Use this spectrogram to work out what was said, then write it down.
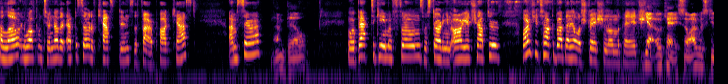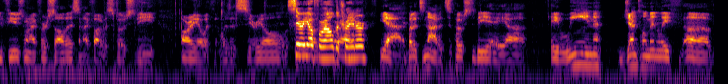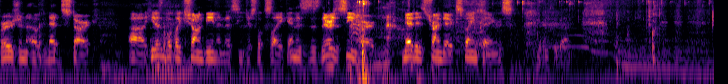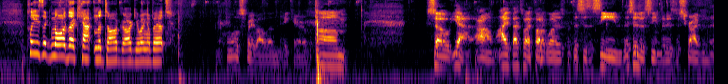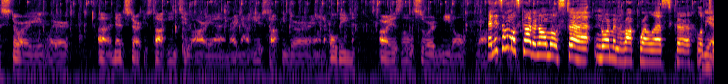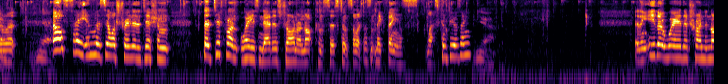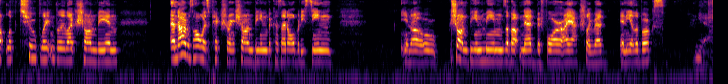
Hello and welcome to another episode of Cast Into the Fire podcast. I'm Sarah. I'm Bill. And we're back to Game of Thrones. We're starting an Arya chapter. Why don't you talk about that illustration on the page? Yeah, okay. So I was confused when I first saw this, and I thought it was supposed to be Arya with was it cereal? Syrio Forel, the trainer. Yeah, but it's not. It's supposed to be a uh, a lean, gentlemanly uh, version of Ned Stark. Uh, he doesn't look like Sean Bean in this. He just looks like, and this is, there is a scene where Ned is trying to explain things. Here's the guy. Please ignore the cat and the dog arguing a bit. A little spray bottle let him take care of. Um. So yeah, um, I that's what I thought it was, but this is a scene. This is a scene that is described in this story where uh, Ned Stark is talking to Arya, and right now he is talking to her and holding Arya's little sword needle. Well, And it's almost got an almost uh, Norman Rockwell esque uh, look to it. yeah, I'll say in this illustrated edition, the different ways Ned is drawn are not consistent, so it doesn't make things less confusing. yeah, I think either way, they're trying to not look too blatantly like Sean Bean. And I was always picturing Sean Bean because I'd already seen, you know, Sean Bean memes about Ned before I actually read any of the books. yeah.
